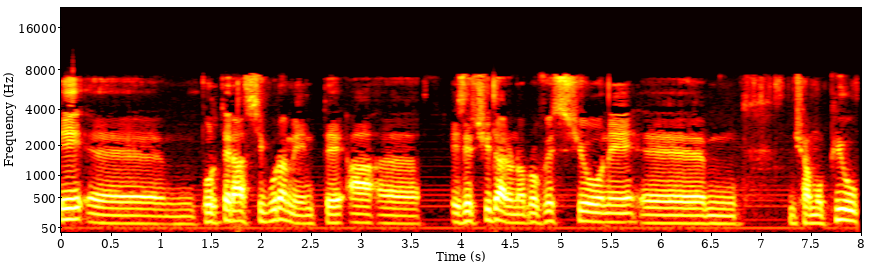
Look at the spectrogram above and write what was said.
e eh, porterà sicuramente a eh, esercitare una professione ehm, diciamo più,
